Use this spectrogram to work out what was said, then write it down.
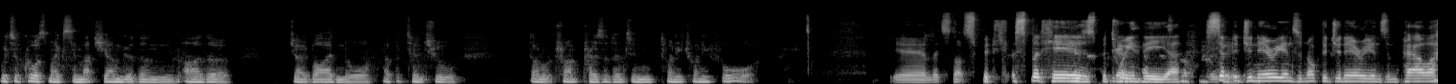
which of course makes him much younger than either Joe Biden or a potential Donald Trump president in 2024. Yeah, let's not split split hairs yeah, between yeah, the uh, septuagenarians and octogenarians in power.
